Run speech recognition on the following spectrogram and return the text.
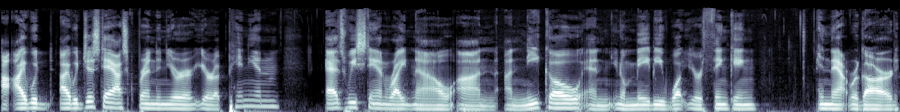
I would I would just ask Brendan your your opinion as we stand right now on on Nico, and you know maybe what you're thinking in that regard.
